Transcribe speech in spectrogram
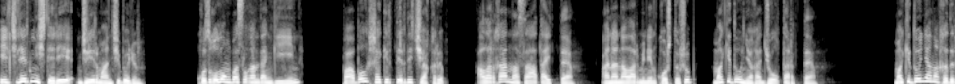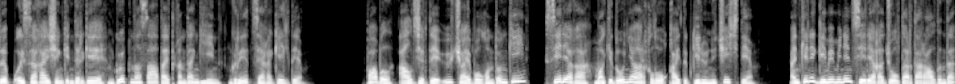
Элчилердин иштери жыйырманчы бөлүм. Козголоң басылгандан кийин пабыл шакирттерди чакырып аларга насаат айтты. Анан алар менен коштошуп македонияга жол тартты. Македонияны кыдырып ыйсага ишенгендерге көп насаат айткандан кийин грецияга келди. Пабыл ал жерде үч ай болгондон кийин сирияга македония аркылуу кайтып келүүнү чечти. Анткени кеме менен сирияга жол тартаар алдында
